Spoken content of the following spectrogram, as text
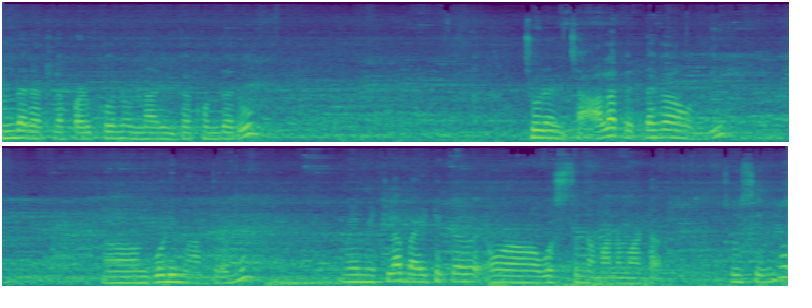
అందరు అట్లా పడుకొని ఉన్నారు ఇంకా కొందరు. చూడండి చాలా పెద్దగా ఉంది గుడి మాత్రము. మేము ఇట్లా బయటకు వస్తున్నాం అన్నమాట. చూసిందా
